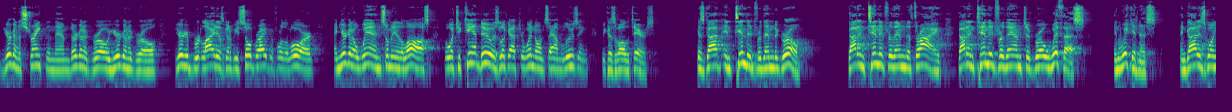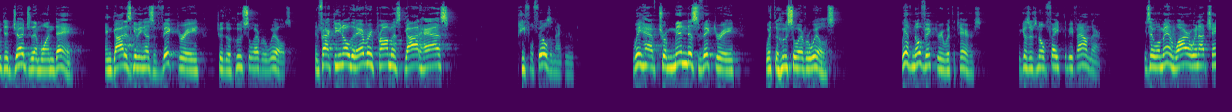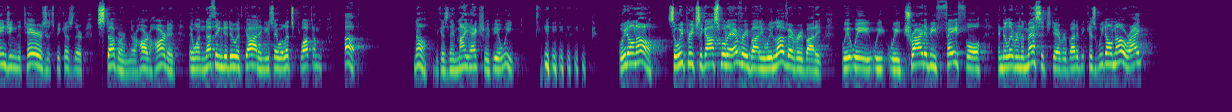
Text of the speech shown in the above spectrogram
you're going to strengthen them, they're going to grow, you're going to grow, your light is going to be so bright before the Lord, and you're going to win so many of the lost. But what you can't do is look out your window and say, I'm losing because of all the tares. Because God intended for them to grow. God intended for them to thrive. God intended for them to grow with us in wickedness. And God is going to judge them one day. And God is giving us victory to the whosoever wills. In fact, do you know that every promise God has, He fulfills in that group? We have tremendous victory with the whosoever wills. We have no victory with the tares because there's no faith to be found there. You say, well, man, why are we not changing the tares? It's because they're stubborn, they're hard hearted, they want nothing to do with God. And you say, well, let's pluck them up. No, because they might actually be a wheat. we don't know. So we preach the gospel to everybody. We love everybody. We, we, we, we try to be faithful in delivering the message to everybody because we don't know, right?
